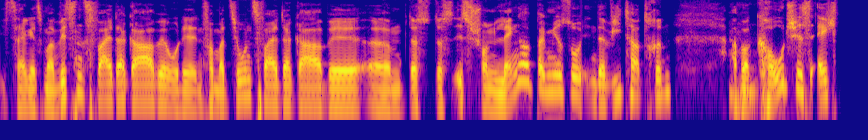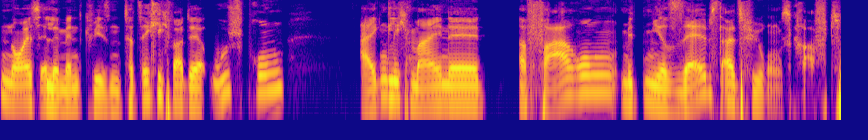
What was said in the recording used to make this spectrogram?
ich sage jetzt mal Wissensweitergabe oder Informationsweitergabe, ähm, das, das ist schon länger bei mir so in der Vita drin. Aber mhm. Coach ist echt ein neues Element gewesen. Tatsächlich war der Ursprung eigentlich meine Erfahrung mit mir selbst als Führungskraft.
